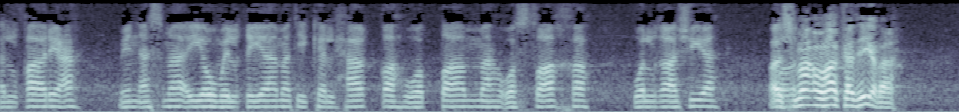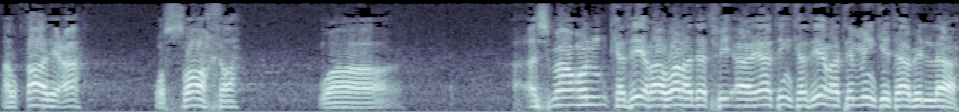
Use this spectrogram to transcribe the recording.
القارعة من أسماء يوم القيامة كالحاقة والطامة والصاخة والغاشية. أسماؤها كثيرة. القارعة والصاخة أسماء كثيرة وردت في آيات كثيرة من كتاب الله.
